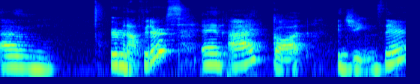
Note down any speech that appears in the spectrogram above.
um, Urban Outfitters and I got a jeans there,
